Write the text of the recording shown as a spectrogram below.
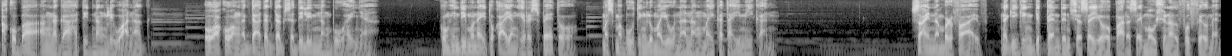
ako ba ang naghahatid ng liwanag? o ako ang nagdadagdag sa dilim ng buhay niya. Kung hindi mo na ito kayang irespeto, mas mabuting lumayo na ng may katahimikan. Sign number 5, nagiging dependent siya sa iyo para sa emotional fulfillment.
